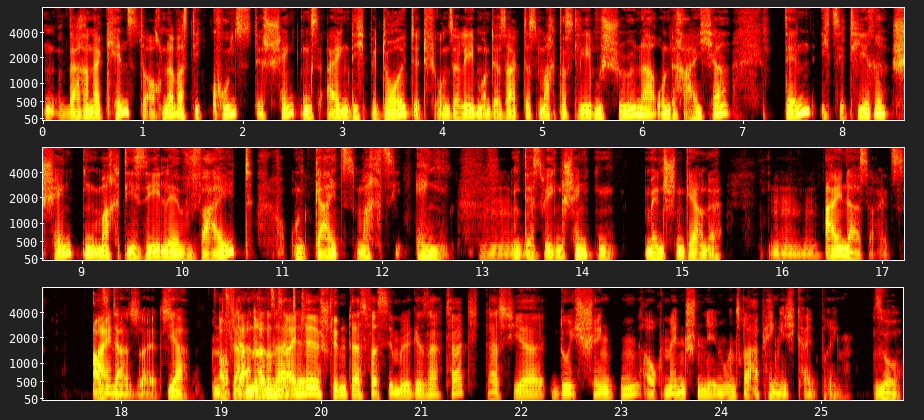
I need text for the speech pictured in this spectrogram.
daran erkennst du auch, ne, was die Kunst des Schenkens eigentlich bedeutet für unser Leben. Und er sagt, das macht das Leben schöner und reicher. Denn, ich zitiere, Schenken macht die Seele weit und Geiz macht sie eng. Mhm. Und deswegen schenken Menschen gerne. Mhm. Einerseits. Einerseits. Der, ja. Und auf, auf der, der, anderen Seite, Seite, stimmt das, was Simmel gesagt hat, dass wir durch Schenken auch Menschen in unsere Abhängigkeit bringen. So.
